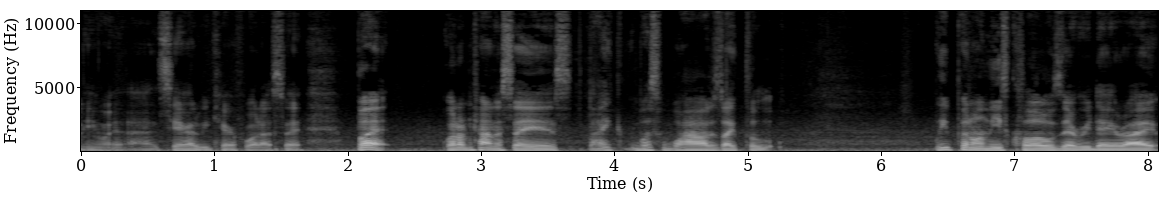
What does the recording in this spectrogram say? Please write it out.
anyway. I, see, I gotta be careful what I say. But what I'm trying to say is like, what's wild is like the we put on these clothes every day, right?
